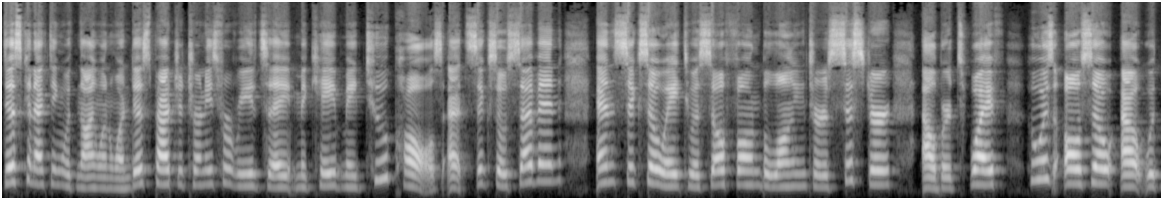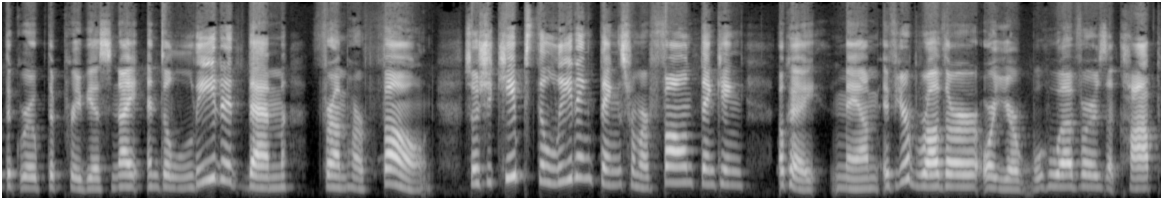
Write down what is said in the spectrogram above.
disconnecting with 911 dispatch. Attorneys for Read say McCabe made two calls at 607 and 608 to a cell phone belonging to her sister, Albert's wife, who was also out with the group the previous night and deleted them from her phone. So she keeps deleting things from her phone, thinking, okay, ma'am, if your brother or your whoever is a cop,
